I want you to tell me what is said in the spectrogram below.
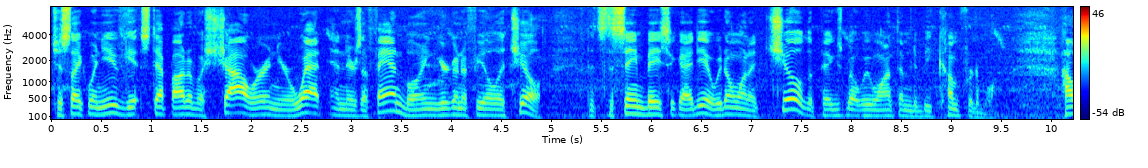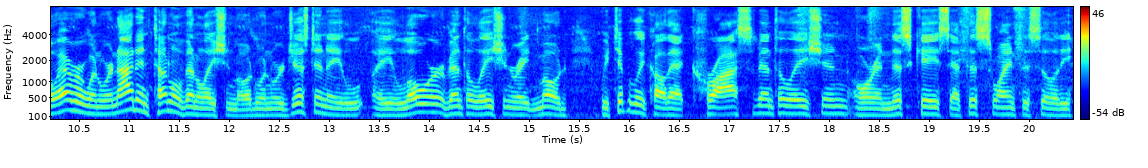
Just like when you get step out of a shower and you're wet and there's a fan blowing, you're going to feel a chill. It's the same basic idea. We don't want to chill the pigs, but we want them to be comfortable. However, when we're not in tunnel ventilation mode, when we're just in a, a lower ventilation rate mode, we typically call that cross ventilation, or in this case, at this swine facility,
